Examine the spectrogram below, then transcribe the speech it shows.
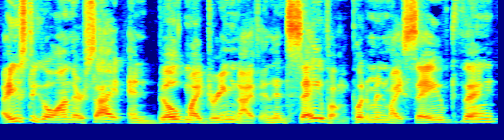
I used to go on their site and build my dream knife and then save them, put them in my saved thing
